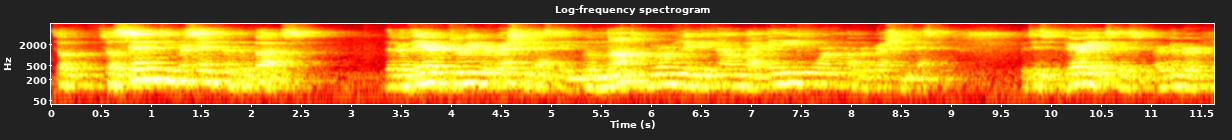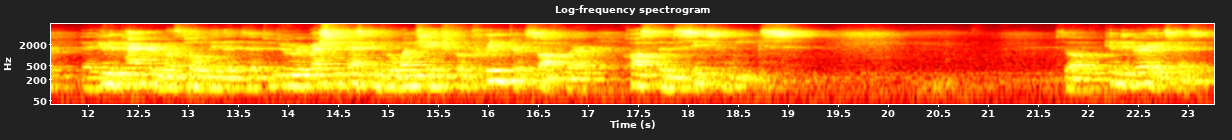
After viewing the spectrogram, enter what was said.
So, so 70% of the bugs that are there during regression testing will not normally be found by any form of regression testing, which is very expensive. I remember uh, Packard once told me that uh, to do regression testing for one change for printer software cost them six weeks. So it can be very expensive,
